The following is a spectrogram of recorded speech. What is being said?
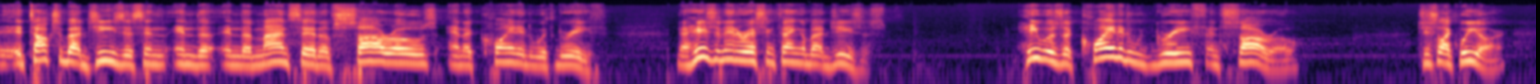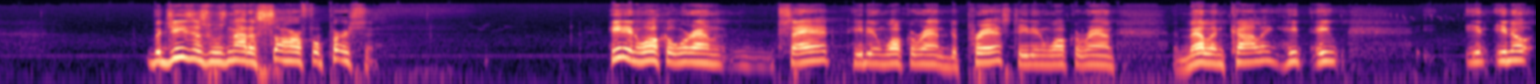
It, talks about Jesus in, in, the, in the mindset of sorrows and acquainted with grief. Now, here's an interesting thing about Jesus He was acquainted with grief and sorrow, just like we are, but Jesus was not a sorrowful person. He didn't walk around sad. He didn't walk around depressed. He didn't walk around melancholy. He, he you, you know,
